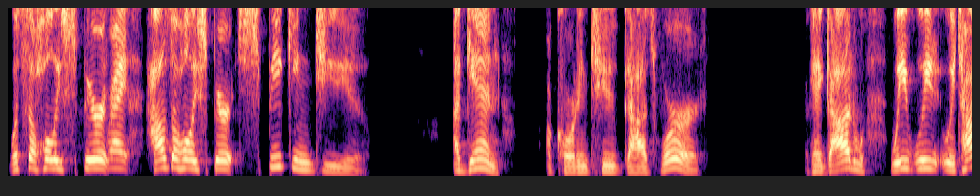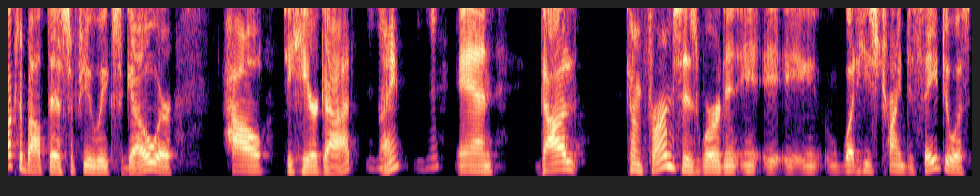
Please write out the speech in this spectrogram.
what's the holy spirit Right. how's the holy spirit speaking to you again according to god's word okay god we we we talked about this a few weeks ago where how to hear god Mhm. right Mhm. and God confirms his word in, in- in- what he's trying to say to us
